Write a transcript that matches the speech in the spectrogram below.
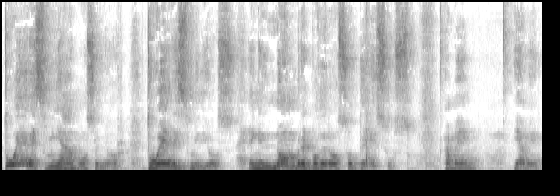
Tú eres mi amo, Señor. Tú eres mi Dios. En el nombre poderoso de Jesús. Amén y amén.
